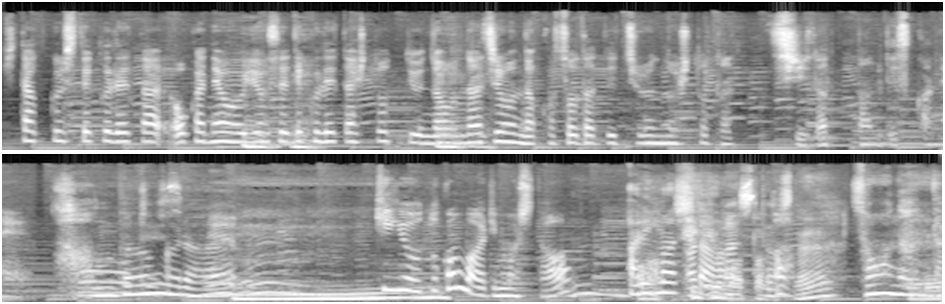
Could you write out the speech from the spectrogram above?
帰宅してくれたお金を寄せてくれた人っていうのはうん同じような子育て中の人たちだったんですかね？半分ぐらいねうん企業とかもありました？ありましたあ。そうなんだ。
